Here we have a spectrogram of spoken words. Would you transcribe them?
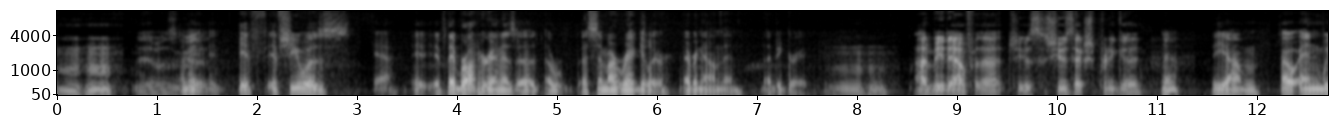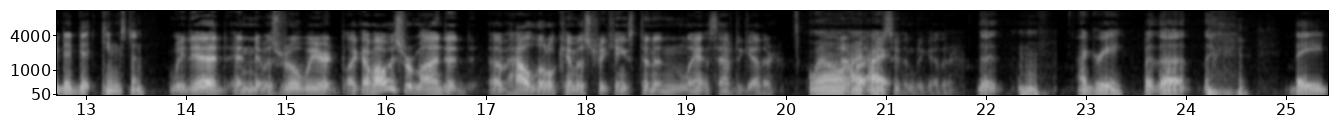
Mm-hmm. It was I good. mean, if if she was, yeah, if they brought her in as a, a, a semi regular every now and then, that'd be great. Mm-hmm. I'd be down for that. She was she was actually pretty good. Yeah. The um. Oh, and we did get Kingston. We did, and it was real weird. Like I'm always reminded of how little chemistry Kingston and Lance have together. Well, Whenever I, I, see them together. the mhm, I agree, but the they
